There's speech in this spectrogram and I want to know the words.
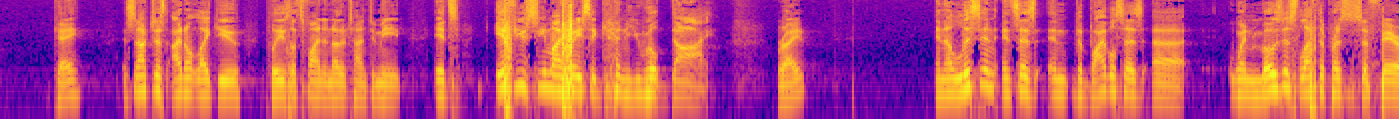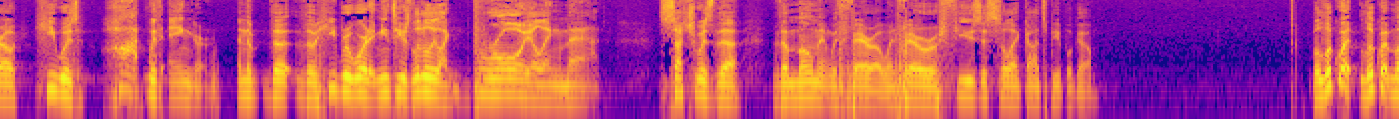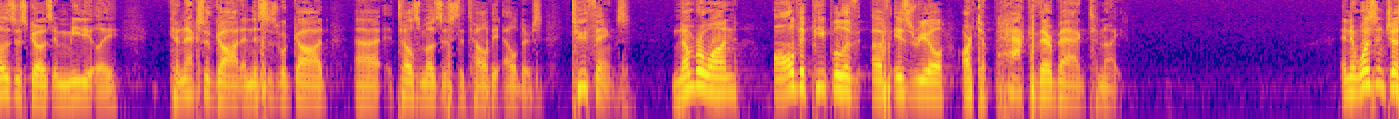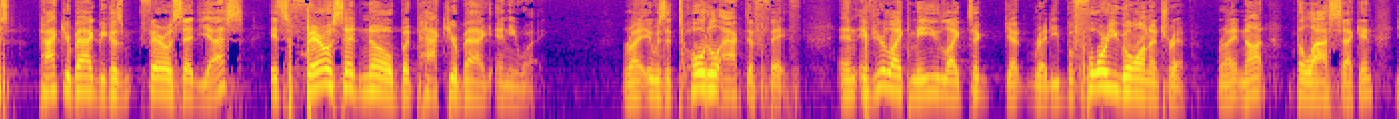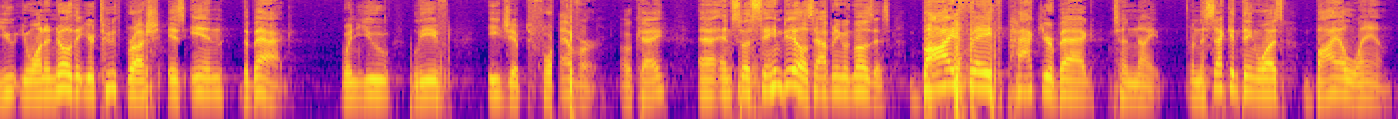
Okay? It's not just, I don't like you, please let's find another time to meet. It's, if you see my face again, you will die. Right? And now listen, it says, and the Bible says, uh, when Moses left the presence of Pharaoh, he was hot with anger. And the, the, the Hebrew word, it means he was literally like broiling mad. Such was the, the moment with Pharaoh when Pharaoh refuses to let God's people go. But look what, look what Moses goes immediately, connects with God, and this is what God uh, tells Moses to tell the elders. Two things. Number one, all the people of, of Israel are to pack their bag tonight. And it wasn't just pack your bag because Pharaoh said yes, it's Pharaoh said no, but pack your bag anyway. Right? It was a total act of faith. And if you're like me, you like to get ready before you go on a trip, right? Not the last second. You, you want to know that your toothbrush is in the bag when you leave Egypt forever, okay? Uh, and so, same deal is happening with Moses. By faith, pack your bag tonight. And the second thing was buy a lamb.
